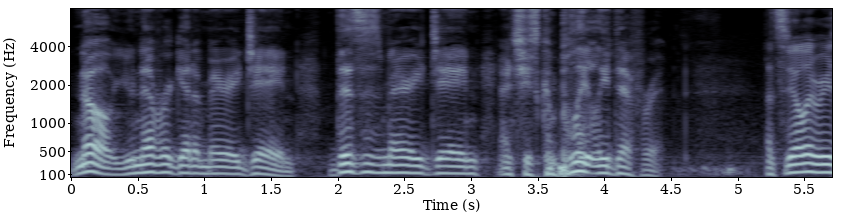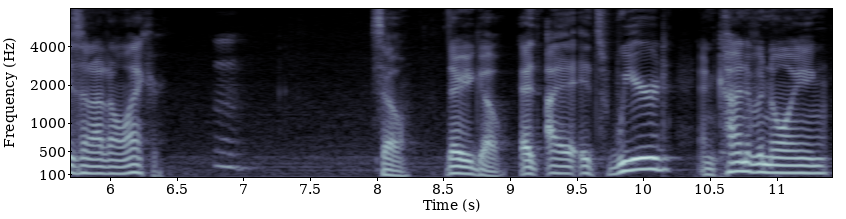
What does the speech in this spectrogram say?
no, you never get a Mary Jane. This is Mary Jane, and she's completely different. That's the only reason I don't like her. So there you go. It, I, it's weird and kind of annoying,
